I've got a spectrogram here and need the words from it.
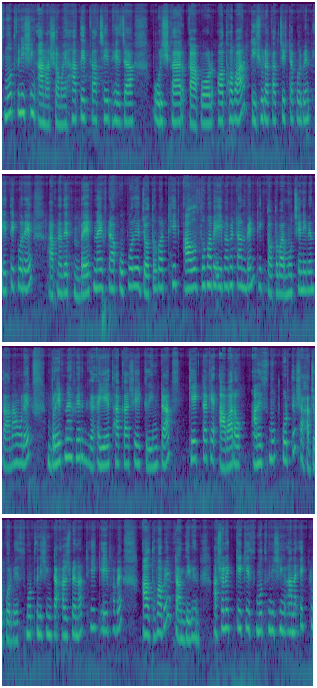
স্মুথ ফিনিশিং আনার সময় হাতের কাছে ভেজা পরিষ্কার কাপড় অথবা টিস্যু রাখার চেষ্টা করবেন। এতে করে আপনাদের ব্রেড নাইফটা উপরে যতবার ঠিক আলতোভাবে এইভাবে টানবেন, ঠিক ততবার মুছে নেবেন। তা না হলে ব্রেড নাইফের ইয়ে থাকা সেই ক্রিমটা কেকটাকে আবারও আনস্মুথ করতে সাহায্য করবে। স্মুথ ফিনিশিংটা আসবে না, ঠিক এইভাবে আলতোভাবে টান দিবেন। আসলে কেকে স্মুথ ফিনিশিং আনা একটু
